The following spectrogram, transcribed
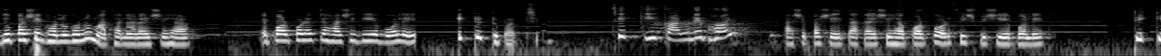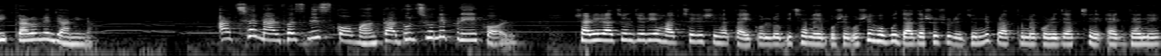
দুপাশে ঘন ঘন মাথা নাড়ায় সেহা এ পরপর একটা হাসি দিয়ে বলে একটু একটু পাচ্ছি। ঠিক কি কারণে ভয়? আশেপাশে তাকায় সেহা পরপর ফিসফিসিয়ে বলে ঠিক কি কারণে জানি না। আচ্ছা নার্ভাসনেস কমা। দাদুর জন্য প্রে কর। শাড়ির আঁচল জড়িয়ে হাফ ছেড়ে সেহা তাই করল। বিছানায় বসে বসে হবু দাদা শ্বশুরের জন্য প্রার্থনা করে যাচ্ছে এক ধ্যানে।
